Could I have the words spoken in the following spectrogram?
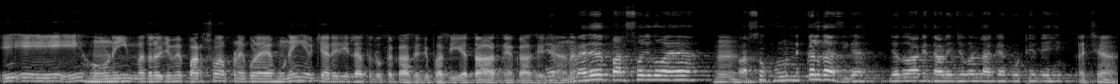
ਇਹ ਇਹ ਇਹ ਇਹ ਹੁਣ ਹੀ ਮਤਲਬ ਜਿਵੇਂ ਪਰਸੋਂ ਆਪਣੇ ਕੋਲ ਆਇਆ ਹੁਣੇ ਹੀ ਵਿਚਾਰੇ ਦੀ ਲੱਤ ਲੁੱਤ ਕਾਸੇ 'ਚ ਫਸੀ ਆ ਤਾਰ ਜਾਂ ਕਾਸੇ 'ਚ ਹਨਾ? ਮੈਂ ਤੇ ਪਰਸੋਂ ਜਦੋਂ ਆਇਆ ਹਾਂ। ਪਰਸੋਂ ਖੂਨ ਨਿਕਲਦਾ ਸੀਗਾ ਜਦੋਂ ਆ ਕੇ ਦਾਣੇ ਚੁਗਣ ਲੱਗ ਗਿਆ ਕੋਠੇ ਤੇ ਇਹ। ਅੱਛਾ।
